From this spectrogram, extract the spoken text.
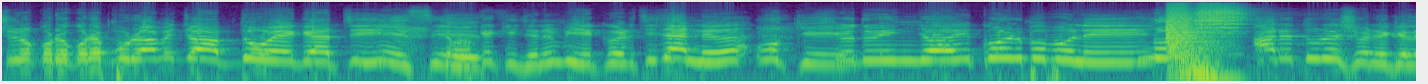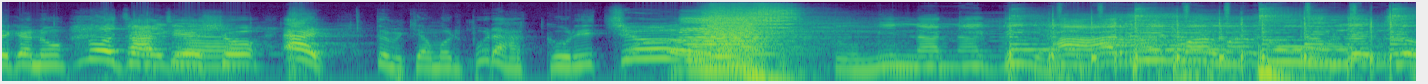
শুরু করে করে পুরো আমি জব্দ হয়ে গেছি. তোমাকে কি যেন বিয়ে করেছি জানো? Okay. শুধু এনজয় করব বলে। আরে দূরে সরে গেলে কেন? No কাছে জায়গা। এসো। এই তুমি কি আমার উপর রাগ করেছ? তুমি নাকি বিহারি মাল তুলেছো?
